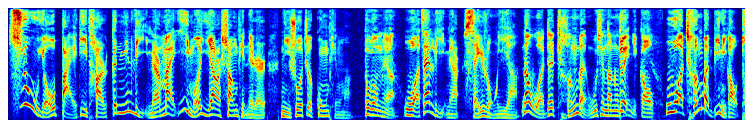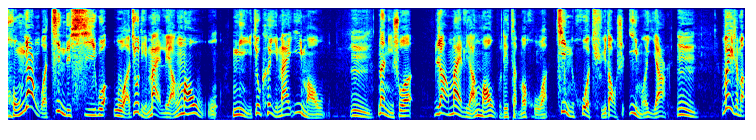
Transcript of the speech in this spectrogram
就有摆地摊儿跟你里面卖一模一样商品的人，你说这公平吗？不公平。我在里面谁容易啊？那我的成本无形当中对比你高。我成本比你高，同样我进的西瓜我就得卖两毛五，你就可以卖一毛五。嗯那你说让卖两毛五的怎么活？进货渠道是一模一样的。嗯为什么？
